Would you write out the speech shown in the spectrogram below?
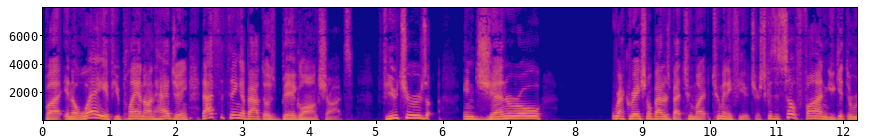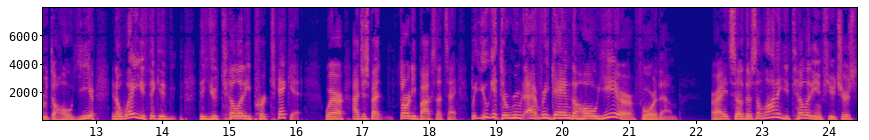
but in a way, if you plan on hedging, that's the thing about those big long shots. Futures in general, recreational bettors bet too much, too many futures because it's so fun. You get to root the whole year. In a way, you think of the utility per ticket where I just bet 30 bucks, let's say, but you get to root every game the whole year for them. Right. So there's a lot of utility in futures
